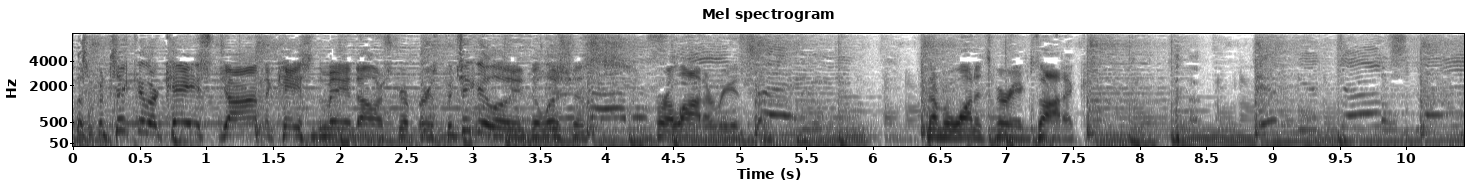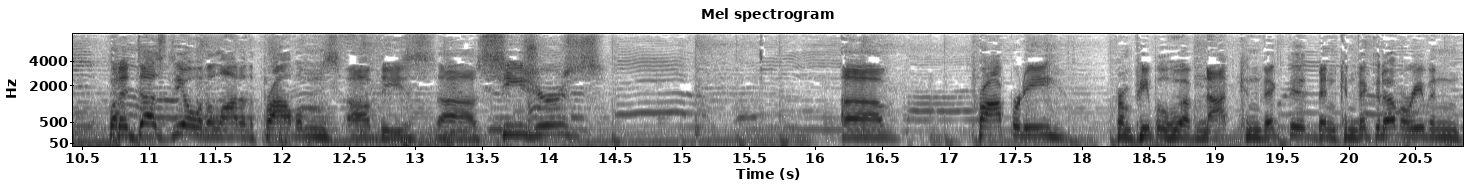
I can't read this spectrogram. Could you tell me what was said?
This particular case, John, the case of the million dollar stripper, is particularly delicious for a lot of reasons. Number one, it's very exotic. But it does deal with a lot of the problems of these uh, seizures of property from people who have not convicted, been convicted of, or even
